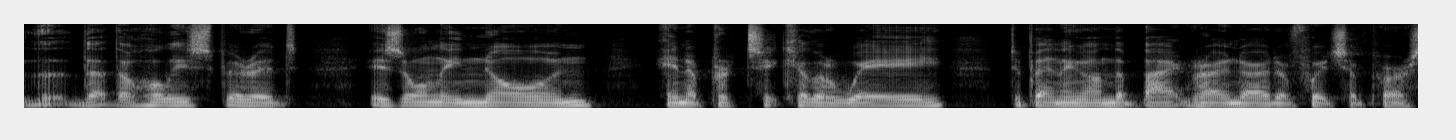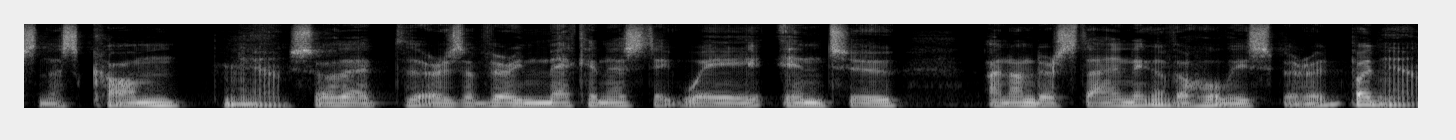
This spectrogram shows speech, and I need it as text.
the, that the Holy Spirit is only known in a particular way, depending on the background out of which a person has come. Yeah. So that there's a very mechanistic way into an understanding of the Holy Spirit. But yeah.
